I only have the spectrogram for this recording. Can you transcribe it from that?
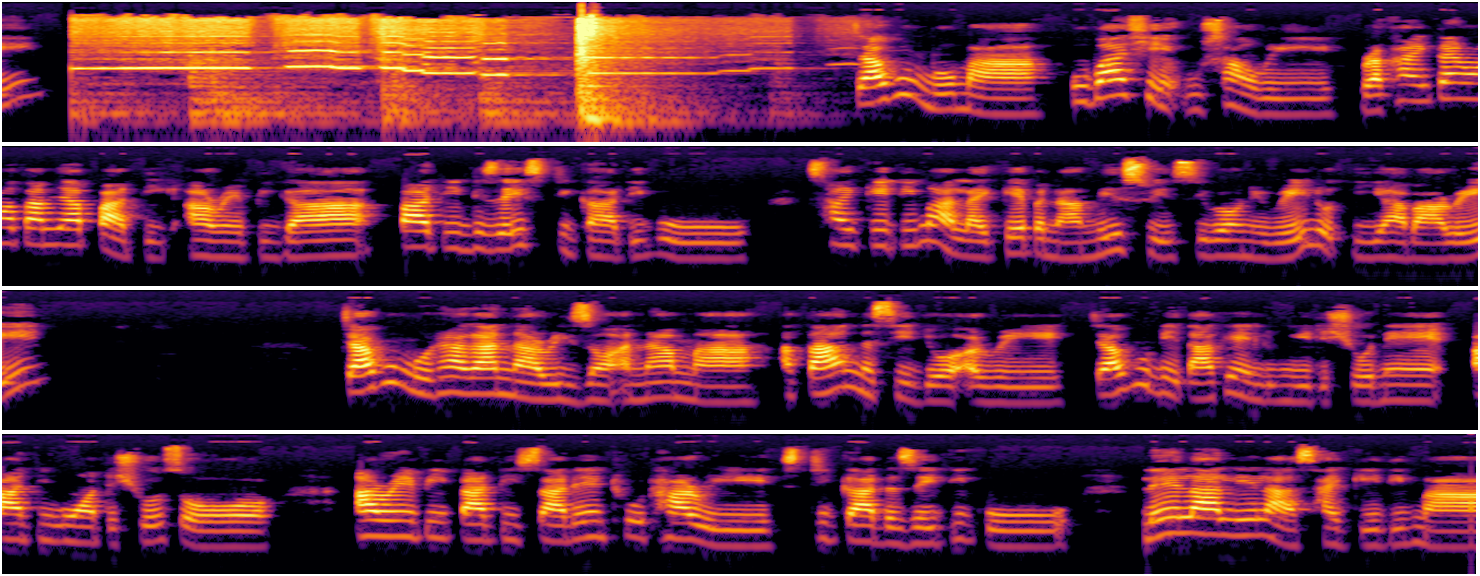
ကျောက်ခုမိုးမှာဥပရှင်ဦးဆောင်ရီရခိုင်တိုင်းရသားများပါတီ RNP ကပါတီဒီဇိတ်စတီကာတီကိုစိုက်ကီတီမှာလိုက်ခဲ့ပနာမစ်ဆွေစီရောနေရီလို့သိရပါရီကျောက်ခုမိုးထားကနာရီဇွန်အနာမှာအသားနစီကျော်အရီကျောက်ခုဒေတာခဲလူငယ်တရှိုးနဲ့ပါတီဝန်တရှိုးစော RNP ပါတီစာတဲ့ထိုးထားရီစတီကာဒဇိတ်တီကိုလဲလာလဲလာစိုက်ကီတီမှာ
